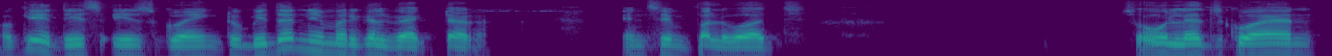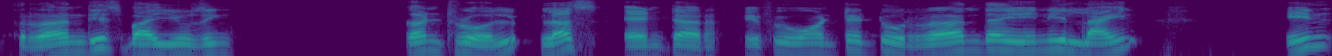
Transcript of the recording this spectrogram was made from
Okay this is going to be the numerical vector in simple words so let's go and run this by using control plus enter if you wanted to run the any line in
